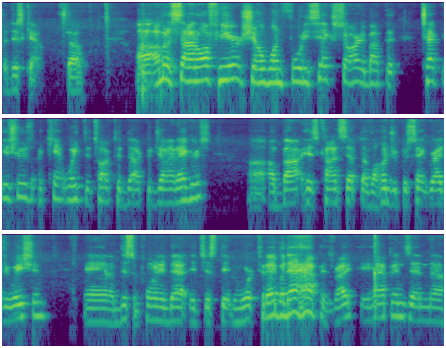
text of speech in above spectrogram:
a discount. So uh, I'm going to sign off here, show 146. Sorry about the tech issues. I can't wait to talk to Dr. John Eggers uh, about his concept of 100% graduation. And I'm disappointed that it just didn't work today, but that happens, right? It happens. And uh,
